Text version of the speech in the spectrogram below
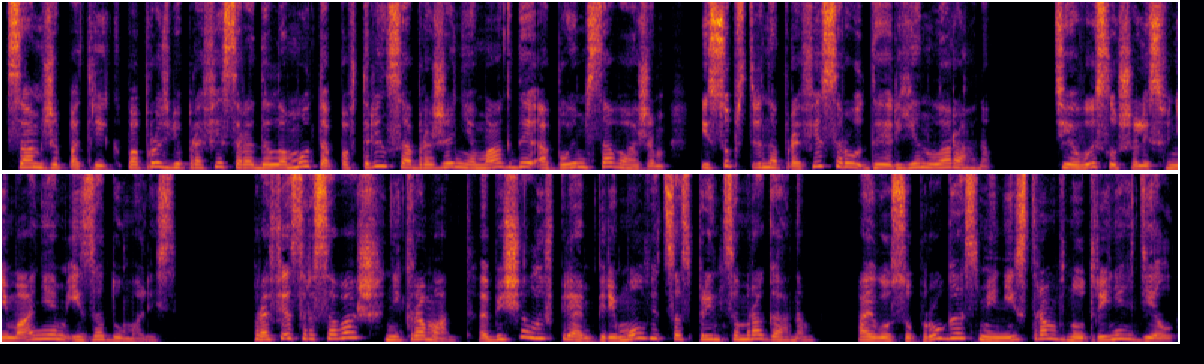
Сам же Патрик по просьбе профессора Деламота повторил соображения Магды обоим Саважем и, собственно, профессору Дейрьен Лорану. Те выслушали с вниманием и задумались. Профессор Саваж, некромант, обещал и впрямь перемолвиться с принцем Роганом, а его супруга с министром внутренних дел,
